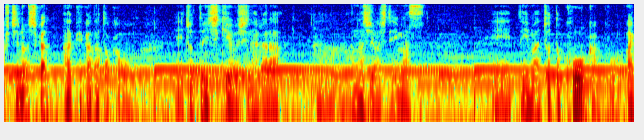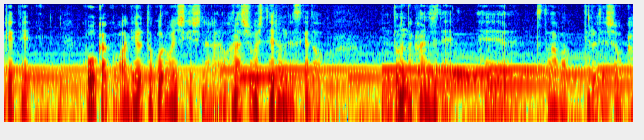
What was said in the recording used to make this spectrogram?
口のしか開け方とかを、えちょっと意識をしながら話をしています、えーと、今ちょっと口角を上げて口角を上げるところを意識しながらお話をしているんですけどどんな感じで、え伝わってるでしょうか。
